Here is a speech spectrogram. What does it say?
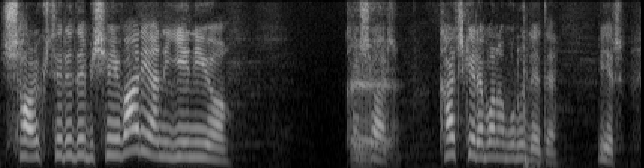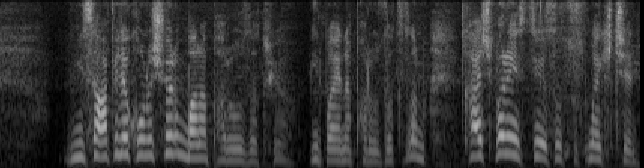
Şarküteride bir şey var ya hani yeniyor. Kaşar. Ee? Kaç kere bana bunu dedi. Bir. Misafirle konuşuyorum bana para uzatıyor. Bir bayana para uzatılır mı? Kaç para istiyorsun susmak için?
